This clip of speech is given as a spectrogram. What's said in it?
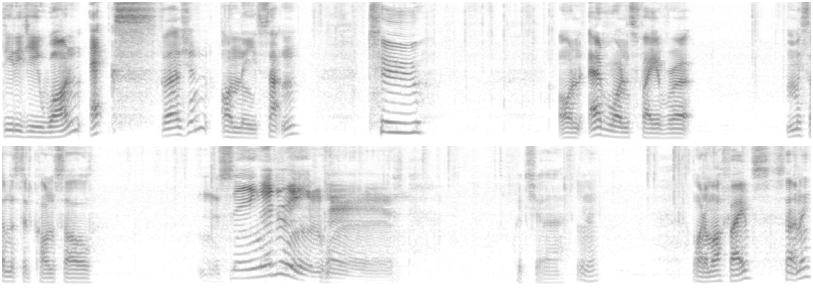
DDG 1 X version on the Saturn. 2 on everyone's favourite misunderstood console, Sega Dreamcast. Which, uh, you know, one of my faves, certainly.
